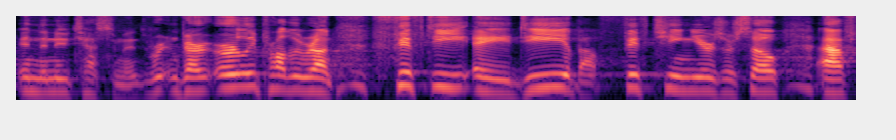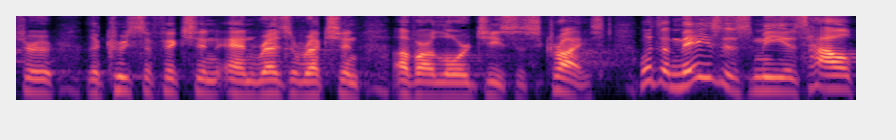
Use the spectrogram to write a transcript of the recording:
in the New Testament. Written very early, probably around 50 AD, about 15 years or so after the crucifixion and resurrection of our Lord Jesus Christ. What amazes me is how,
